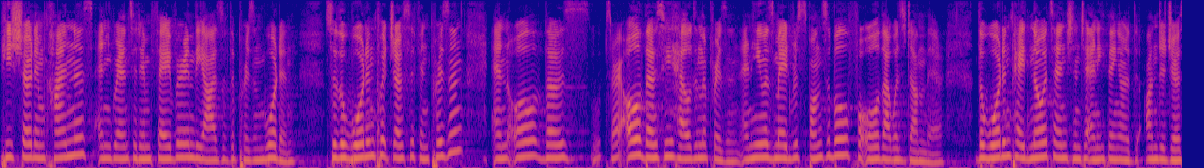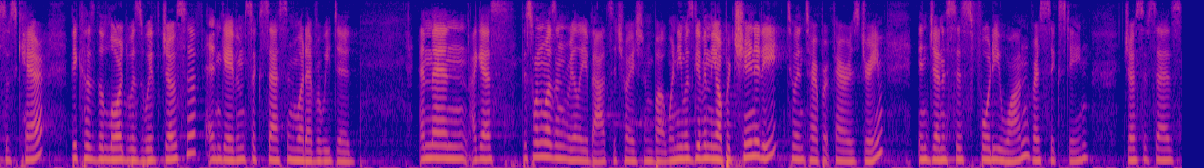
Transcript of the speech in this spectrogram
He showed him kindness and granted him favor in the eyes of the prison warden. So the warden put Joseph in prison and all those, oops, sorry, all those he held in the prison, and he was made responsible for all that was done there. The warden paid no attention to anything under Joseph's care because the Lord was with Joseph and gave him success in whatever we did. And then I guess this one wasn't really a bad situation, but when he was given the opportunity to interpret Pharaoh's dream, in Genesis 41, verse 16, Joseph says,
